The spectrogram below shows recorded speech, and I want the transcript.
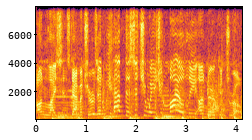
unlicensed amateurs, and we have the situation mildly under control.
